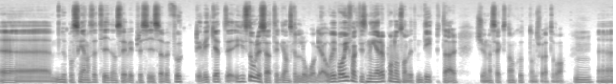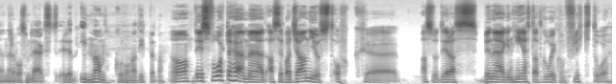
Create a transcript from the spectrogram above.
eh, nu på senaste tiden så är vi precis över 40, vilket historiskt sett är ganska låga. Och vi var ju faktiskt nere på någon sån liten dipp där 2016-17 tror jag att det var, Mm. eh, när det var som lägst redan innan coronadippen. Ja, det är svårt det här med Azerbajdzjan just och eh, alltså deras benägenhet att gå i konflikt då.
